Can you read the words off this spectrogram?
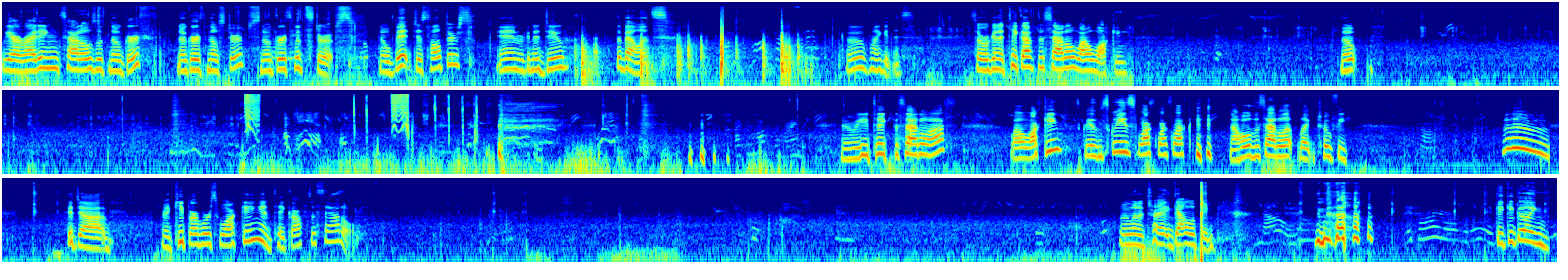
We are riding saddles with no girth. No girth, no stirrups. No girth with stirrups. No bit, just halters. And we're gonna do the balance. Oh my goodness. So we're gonna take off the saddle while walking. Nope. And we take the saddle off while walking. Squeeze and squeeze, walk, walk, walk. now hold the saddle up like trophy. Woohoo! Good job. We're gonna keep our horse walking and take off the saddle. We want to try it galloping. no. no. It's harder as it is. Okay, keep going.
